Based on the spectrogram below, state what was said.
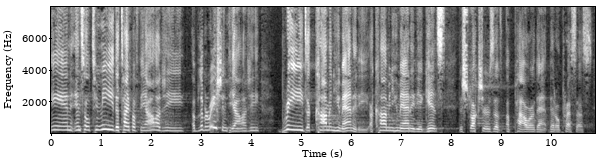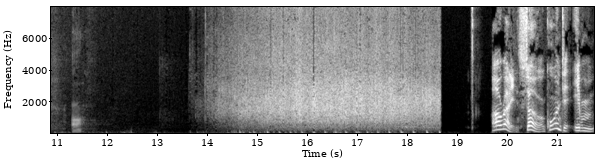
And, and so to me, the type of theology, of liberation theology, breeds a common humanity, a common humanity against the structures of, of power that, that oppress us all. Alrighty, so according to Ibram,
